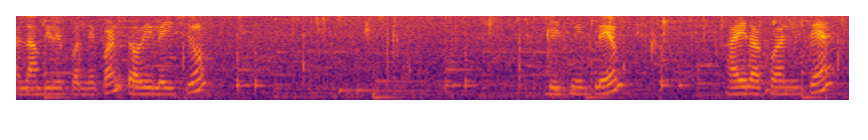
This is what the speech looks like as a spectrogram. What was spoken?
આ લાંબી વેફરને પણ તળી લઈશું. ગેસની ફ્લેમ હાઈ રાખવાની છે.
